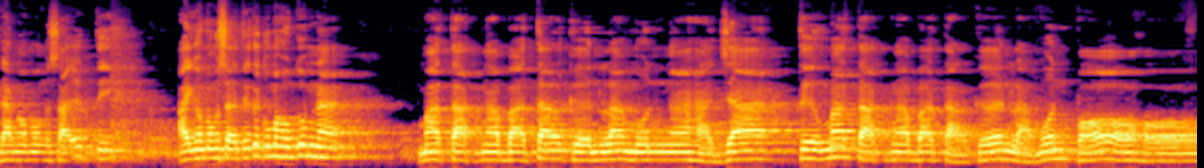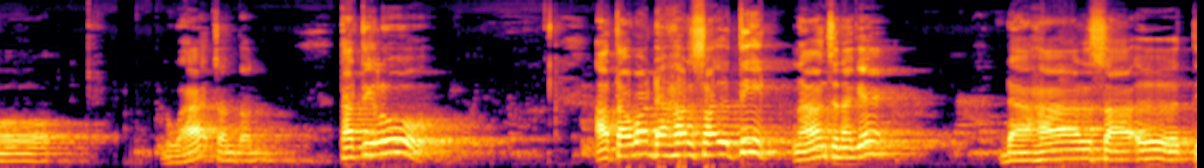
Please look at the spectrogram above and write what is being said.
Dan ngomong saetik Ayo ngomong saetik itu kumah hukumna? Matak ngabatalkeun lamun ngahaja teu matak ngabatalkeun lamun poho. Dua contoh. Katilu. Atawa dahar saeutik. Naon cenah ge? dahar saetik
